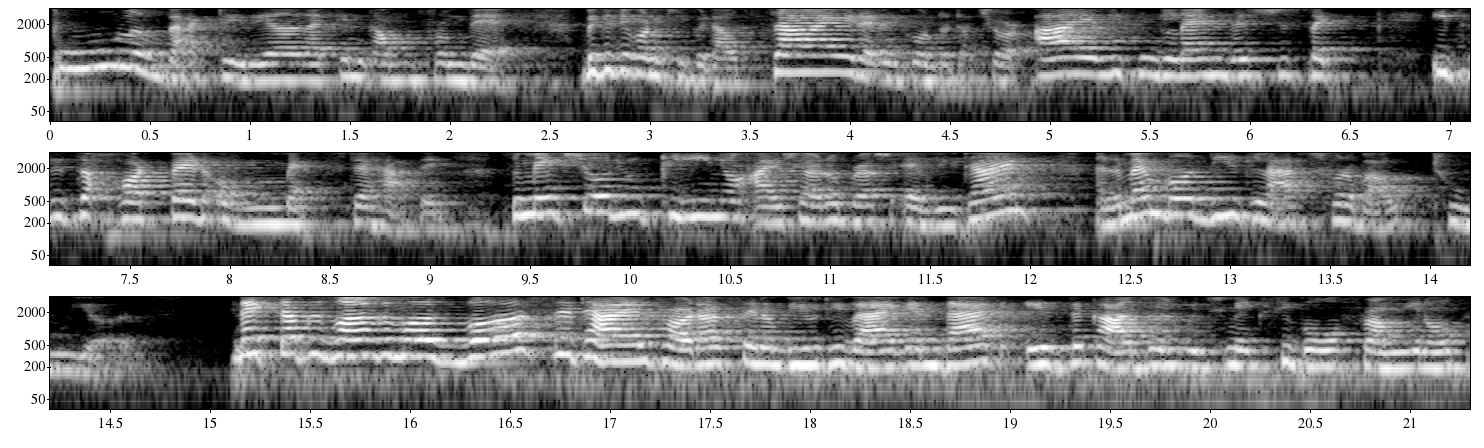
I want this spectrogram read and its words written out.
pool of bacteria that can come from there. Because you're going to keep it outside and it's going to touch your eye every single time. There's just like it's it's a hotbed of mess to happen. So make sure you clean your eyeshadow brush every time. And remember these last for about two years Next up is one of the most versatile products in a beauty bag and that is the kajal which makes you go from, you know,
